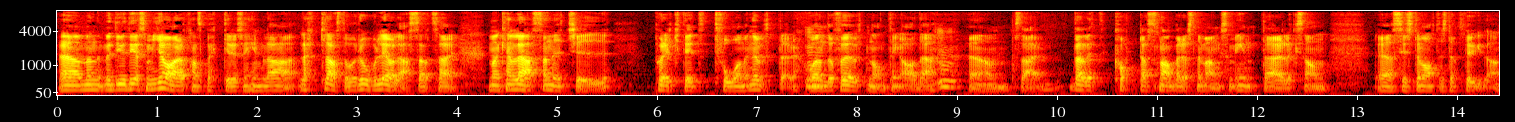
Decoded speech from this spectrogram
Eh, Men, men det är ju det som gör att hans böcker är så himla lättlästa och roliga att läsa. Att så här, man kan läsa Nietzsche i på riktigt två minuter och Mm. ändå få ut någonting av det. Mm. Um, så här, väldigt korta, snabba resonemang som inte är liksom, eh, systematiskt uppbyggda.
